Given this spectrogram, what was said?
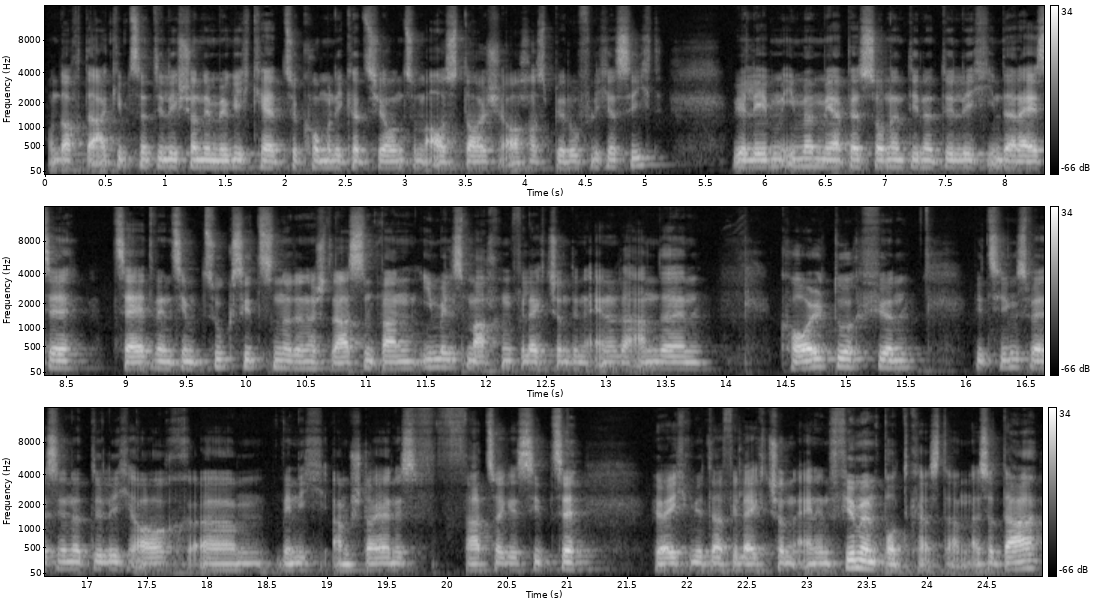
Und auch da gibt es natürlich schon die Möglichkeit zur Kommunikation, zum Austausch, auch aus beruflicher Sicht. Wir erleben immer mehr Personen, die natürlich in der Reisezeit, wenn sie im Zug sitzen oder in der Straßenbahn E-Mails machen, vielleicht schon den ein oder anderen Call durchführen, beziehungsweise natürlich auch, ähm, wenn ich am Steuer eines Fahrzeuges sitze, höre ich mir da vielleicht schon einen Firmenpodcast an. Also da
